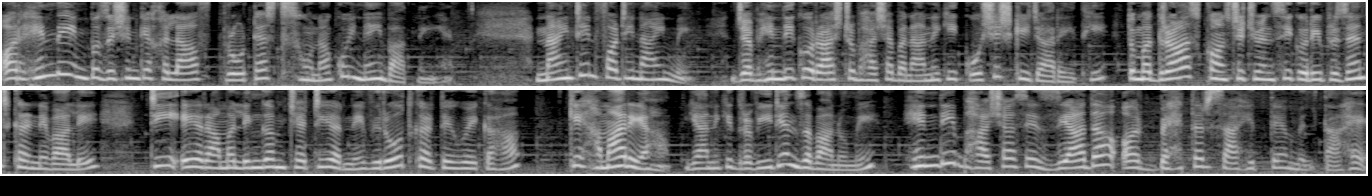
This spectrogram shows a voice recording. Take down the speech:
और हिंदी इम्पोजिशन के खिलाफ प्रोटेस्ट होना कोई नई बात नहीं है। 1949 में जब हिंदी को राष्ट्रभाषा बनाने की कोशिश की जा रही थी तो मद्रास कॉन्स्टिट्यूएंसी को रिप्रेजेंट करने वाले टी ए रामलिंगम चेटियर ने विरोध करते हुए कहा कि हमारे यहाँ, यानी कि द्रविडियन जबानों में, हिंदी भाषा से ज़्यादा और बेहतर साहित्य मिलता है।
